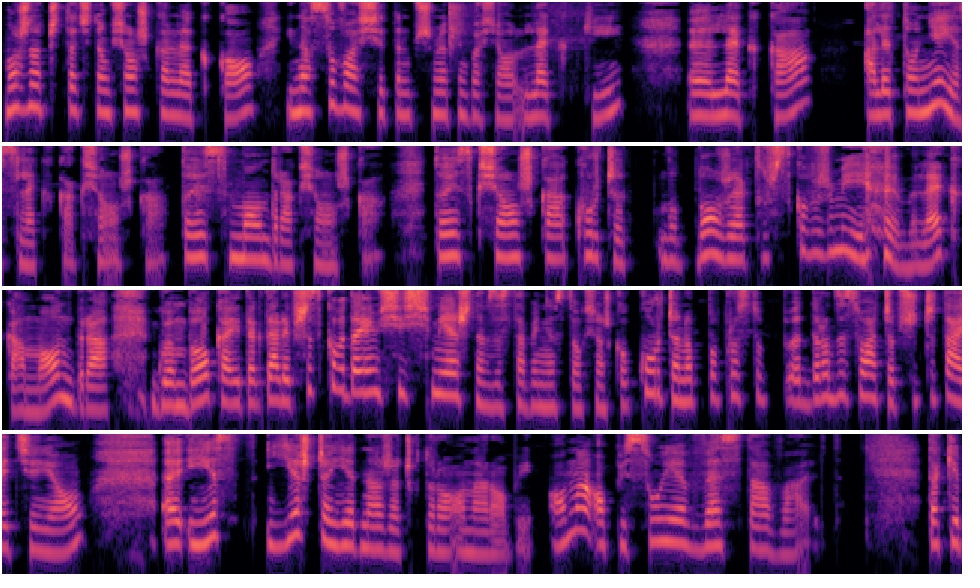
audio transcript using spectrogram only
można czytać tę książkę lekko i nasuwa się ten przymiotnik właśnie lekki, e, lekka, ale to nie jest lekka książka, to jest mądra książka. To jest książka, kurczę, no Boże, jak to wszystko brzmi, lekka, mądra, głęboka i tak dalej. Wszystko wydaje mi się śmieszne w zestawieniu z tą książką. Kurczę, no po prostu, drodzy słuchacze, przeczytajcie ją. E, I jest jeszcze jedna rzecz, którą ona robi. Ona opisuje Westerwald. Takie,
